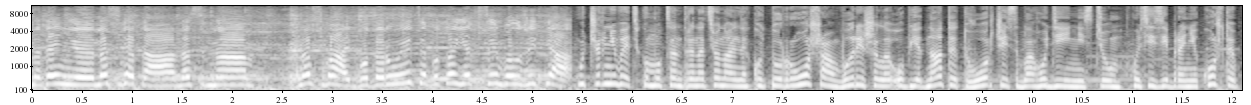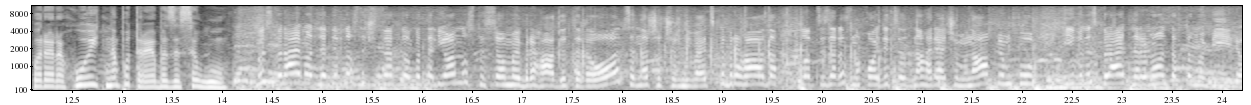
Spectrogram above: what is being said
на день е, на свята, на, на, на свадьбу дарується, бо то як символ життя. У Чернівецькому центрі національних культур Роша вирішили об'єднати творчість з благодійністю. Усі зібрані кошти перерахують на потреби ЗСУ. Ми збираємо для 94-го батальйону 107-ї бригади ТРО. Це наша Чернівецька бригада. Хлопці зараз знаходяться на гарячому напрямку і вони збирають на ремонт автомобілів.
